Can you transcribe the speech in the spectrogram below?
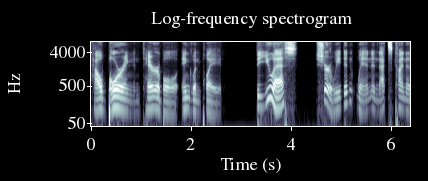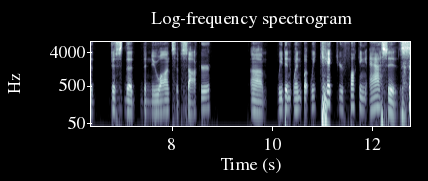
how boring and terrible England played. The US, sure, we didn't win and that's kind of just the the nuance of soccer. Um we didn't win, but we kicked your fucking asses.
